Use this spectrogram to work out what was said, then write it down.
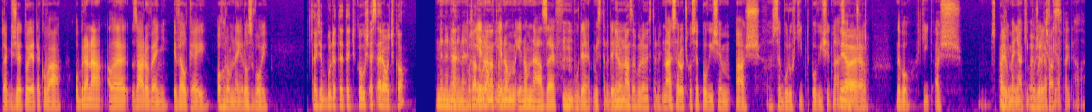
Takže to je taková obrana, ale zároveň i velký, ohromný rozvoj. Takže budete teď už SROčko? Ne, ne, ne, ne, ne. Jenom, na jenom, jenom název mm-hmm. bude Mr. Day. Jenom název bude Mr. Day. Na SROčko se povýším, až se budu chtít povýšit na SROčko. Jo, jo. Nebo chtít, až splníme nějaký požadavky a tak dále.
